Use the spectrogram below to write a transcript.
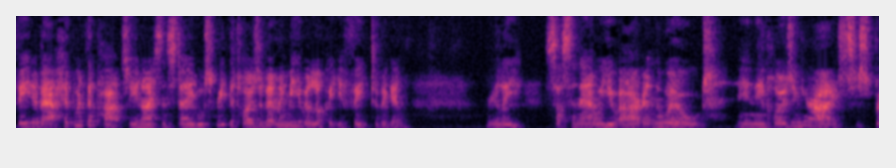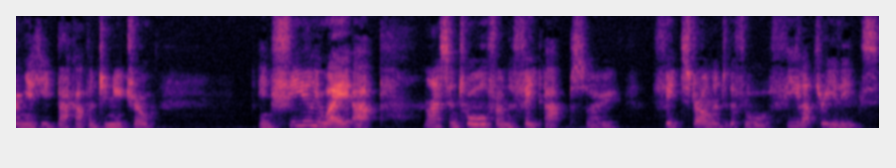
feet about hip width apart so you're nice and stable. Spread the toes a bit, maybe have a look at your feet to begin. Really sussing out where you are in the world. And then closing your eyes, just bring your head back up into neutral and feel your way up, nice and tall from the feet up. So feet strong into the floor, feel up through your legs.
